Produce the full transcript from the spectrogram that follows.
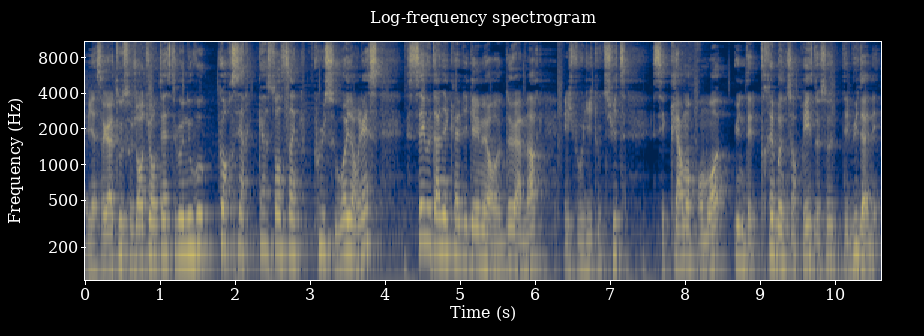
Eh bien salut à tous, aujourd'hui on teste le nouveau Corsair K65 Plus Wireless. C'est le dernier clavier gamer de la marque et je vous le dis tout de suite, c'est clairement pour moi une des très bonnes surprises de ce début d'année.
